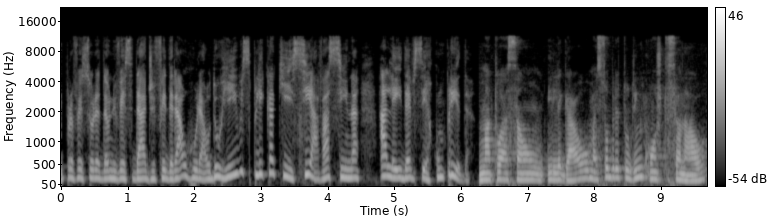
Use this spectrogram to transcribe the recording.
e professora da Universidade Federal Rural do Rio explica que, se há vacina, a lei deve ser cumprida. Uma atuação ilegal, mas, sobretudo, inconstitucional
